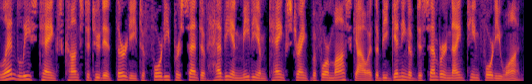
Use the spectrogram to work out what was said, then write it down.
Lend-Lease tanks constituted 30 to 40% of heavy and medium tank strength before Moscow at the beginning of December 1941.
